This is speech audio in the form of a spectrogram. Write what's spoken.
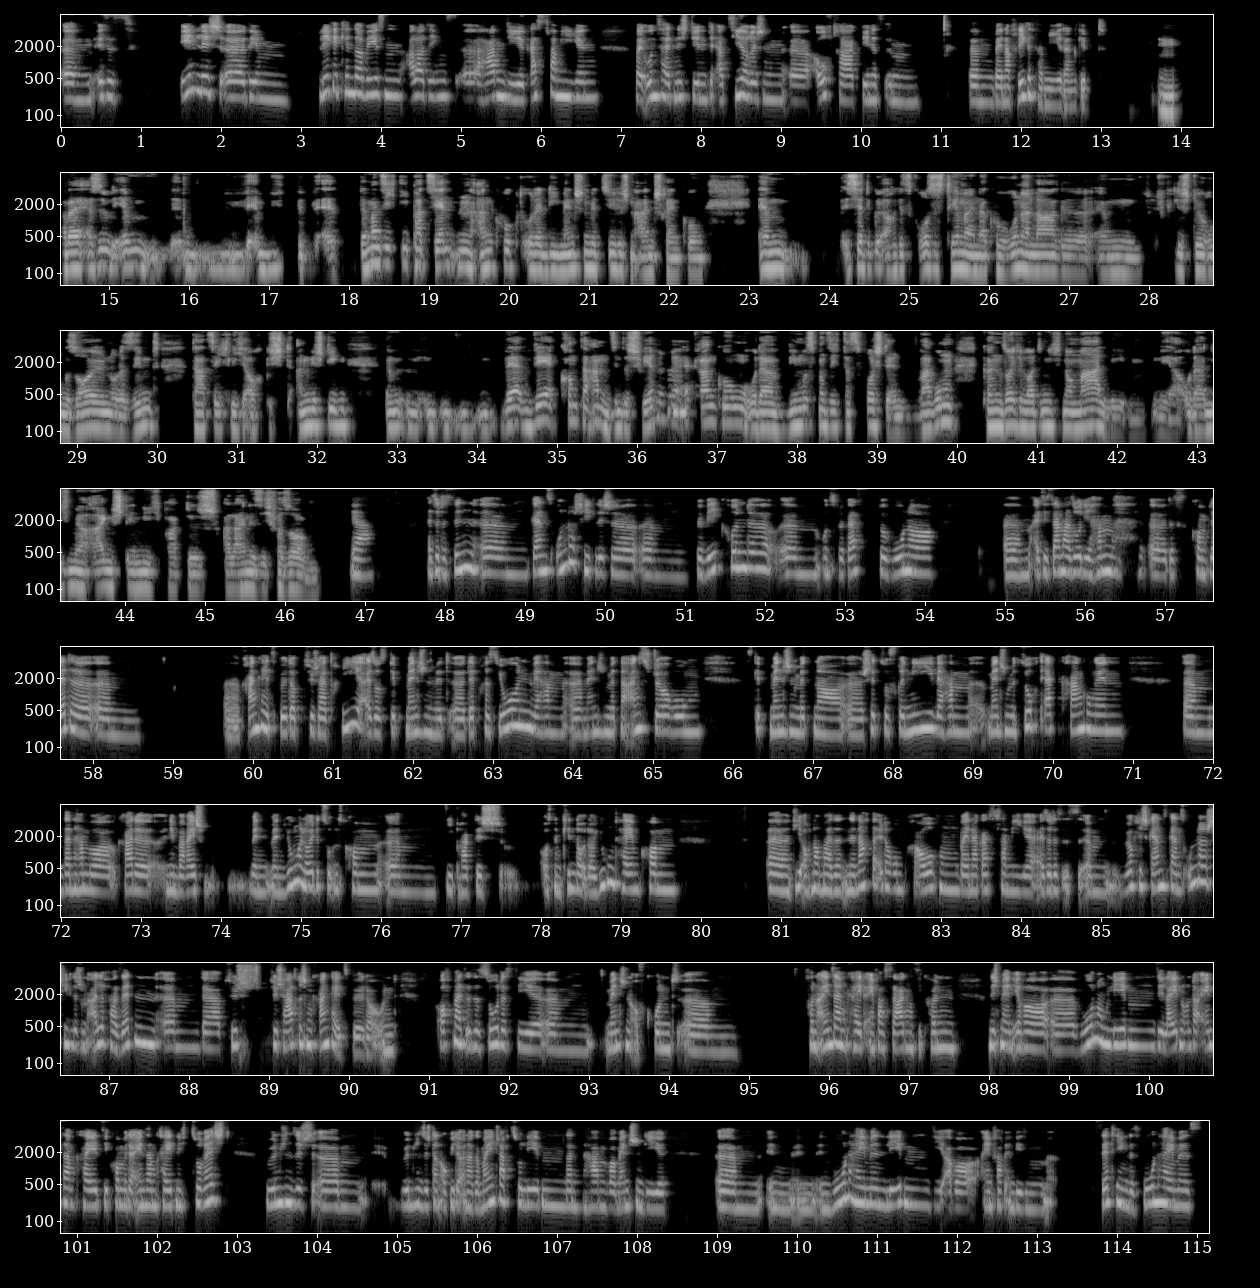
ähm, ist es ähnlich äh, dem Pflegekinderwesen. Allerdings äh, haben die Gastfamilien bei uns halt nicht den erzieherischen äh, Auftrag, den es im, ähm, bei einer Pflegefamilie dann gibt. Mhm. Aber also ähm, äh, wenn man sich die Patienten anguckt oder die Menschen mit psychischen Einschränkungen, ähm, ist ja auch jetzt großes Thema in der Corona-Lage. Ähm, viele Störungen sollen oder sind tatsächlich auch angestiegen. Ähm, wer, wer kommt da an? Sind es schwerere mhm. Erkrankungen oder wie muss man sich das vorstellen? Warum können solche Leute nicht normal leben mehr oder nicht mehr eigenständig praktisch alleine sich versorgen? Ja, also das sind ähm, ganz unterschiedliche ähm, Beweggründe. Ähm, unsere Gastbewohner, ähm, also ich sage mal so, die haben äh, das komplette ähm, äh, Krankheitsbild der Psychiatrie. Also es gibt Menschen mit äh, Depressionen, wir haben äh, Menschen mit einer Angststörung, es gibt Menschen mit einer äh, Schizophrenie, wir haben äh, Menschen mit Suchterkrankungen, ähm, dann haben wir gerade in dem Bereich, wenn, wenn junge Leute zu uns kommen, ähm, die praktisch aus einem Kinder- oder Jugendheim kommen, äh, die auch nochmal eine Nachbeälterung brauchen bei einer Gastfamilie. Also das ist ähm, wirklich ganz, ganz unterschiedlich und alle Facetten ähm, der psych psychiatrischen Krankheitsbilder. Und oftmals ist es so, dass die ähm, Menschen aufgrund ähm, von Einsamkeit einfach sagen, sie können nicht mehr in ihrer äh, Wohnung leben, sie leiden unter Einsamkeit, sie kommen mit der Einsamkeit nicht zurecht wünschen sich, ähm, wünschen sich dann auch wieder in einer Gemeinschaft zu leben. Dann haben wir Menschen, die ähm, in, in Wohnheimen leben, die aber einfach in diesem Setting des Wohnheimes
